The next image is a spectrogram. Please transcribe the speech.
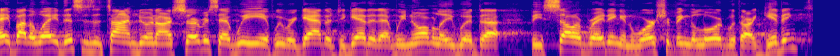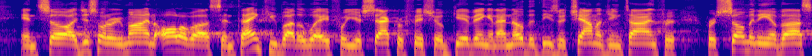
Hey, by the way, this is a time during our service that we, if we were gathered together, that we normally would uh, be celebrating and worshiping the Lord with our giving. And so I just want to remind all of us, and thank you, by the way, for your sacrificial giving. And I know that these are challenging times for, for so many of us.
